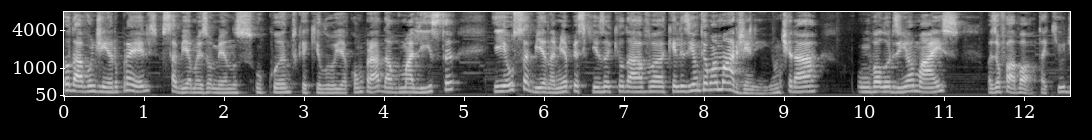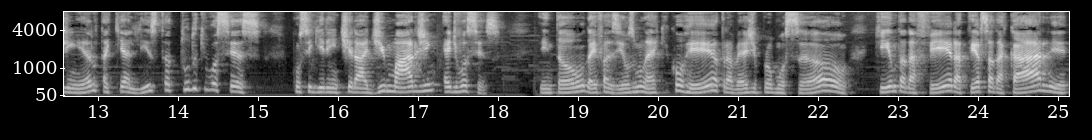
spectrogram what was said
Eu dava um dinheiro para eles, eu sabia mais ou menos o quanto que aquilo ia comprar, dava uma lista e eu sabia na minha pesquisa que eu dava que eles iam ter uma margem ali, iam tirar um valorzinho a mais, mas eu falava, ó, tá aqui o dinheiro, tá aqui a lista, tudo que vocês conseguirem tirar de margem é de vocês. Então, daí fazia os moleques correr através de promoção, quinta da feira, terça da carne,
